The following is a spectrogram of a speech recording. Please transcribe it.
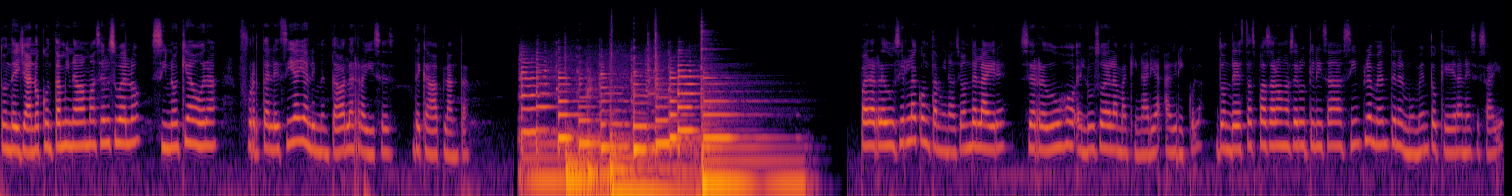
donde ya no contaminaba más el suelo, sino que ahora fortalecía y alimentaba las raíces de cada planta. Para reducir la contaminación del aire, se redujo el uso de la maquinaria agrícola, donde éstas pasaron a ser utilizadas simplemente en el momento que era necesario.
